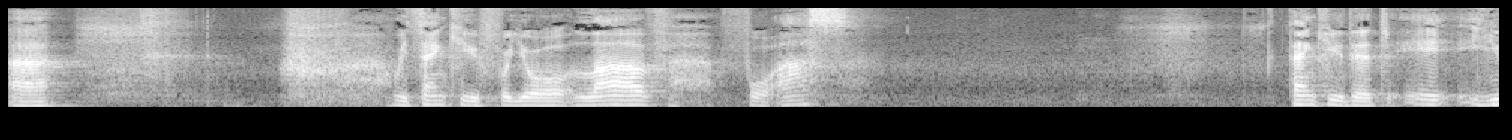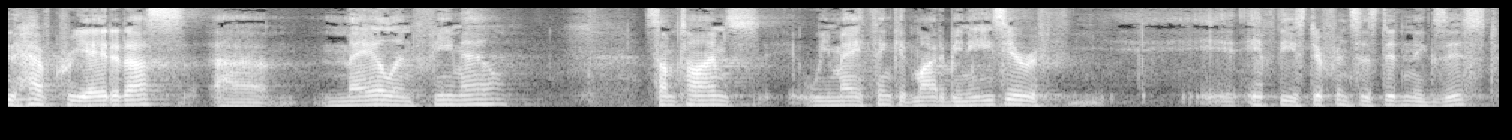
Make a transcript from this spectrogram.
uh, we thank you for your love for us. Thank you that you have created us, uh, male and female. Sometimes we may think it might have been easier if, if these differences didn't exist.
